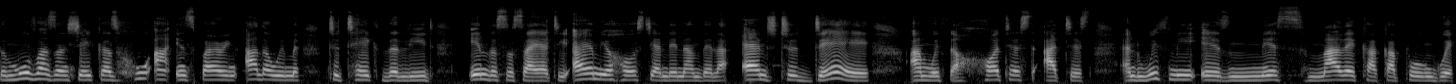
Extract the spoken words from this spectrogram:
the movers and shakers who are inspiring other women to take the lead in the society. I am your host, Yande Nambela, and today I'm with the hottest artist, and with me is Miss Mabeka Kapungwe,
